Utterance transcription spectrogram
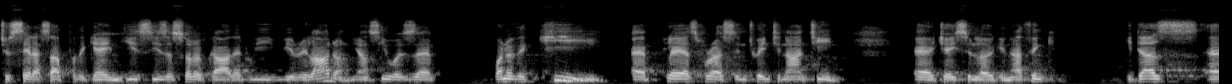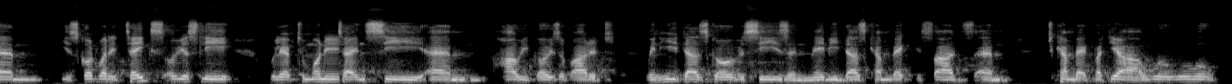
to set us up for the game. He's he's a sort of guy that we we relied on. Yes, he was uh, one of the key uh, players for us in 2019, uh, Jason Logan. I think he does, um, he's got what it takes. Obviously, we'll have to monitor and see um, how he goes about it when he does go overseas and maybe does come back, decides um, to come back. But yeah, we'll, we'll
